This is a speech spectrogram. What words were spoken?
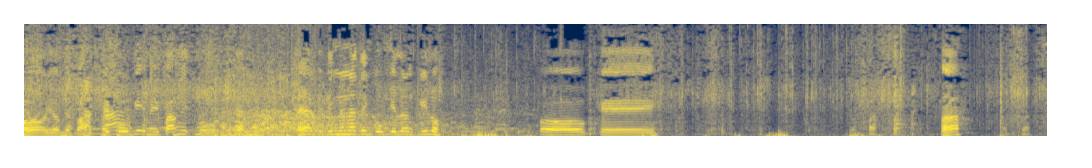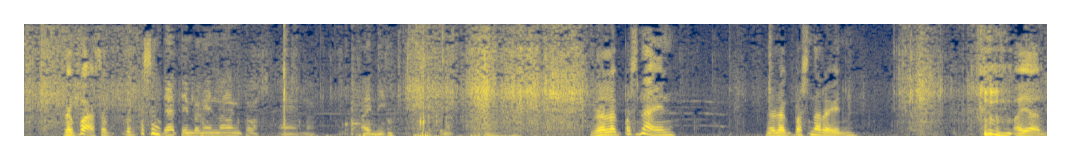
Oo, oh, yun, may, pangit, may pugi, may pangit. Oh. Ayan, titingnan natin kung ilang kilo. Okay. Lampas. Ha? Lagpas, lagpas na. Hindi, timbangin na lang to. Ayan na. Ay, di. Ito na. Na rin. Nalagpas na rin. Ayan.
